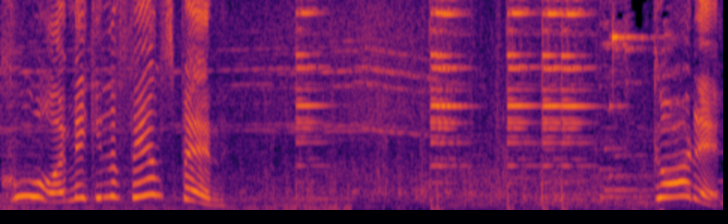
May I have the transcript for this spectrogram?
Cool, I'm making the fan spin. Got it.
